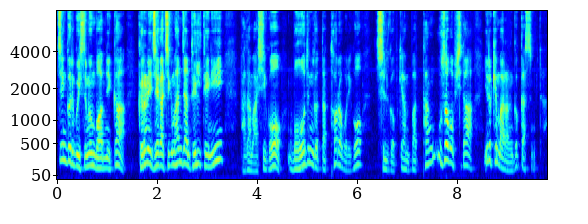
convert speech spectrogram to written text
찡그리고 있으면 뭐합니까? 그러니 제가 지금 한 잔 드릴 테니 받아 마시고 모든 것 다 털어버리고 즐겁게 한바탕 웃어봅시다. 이렇게 말하는 것 같습니다.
